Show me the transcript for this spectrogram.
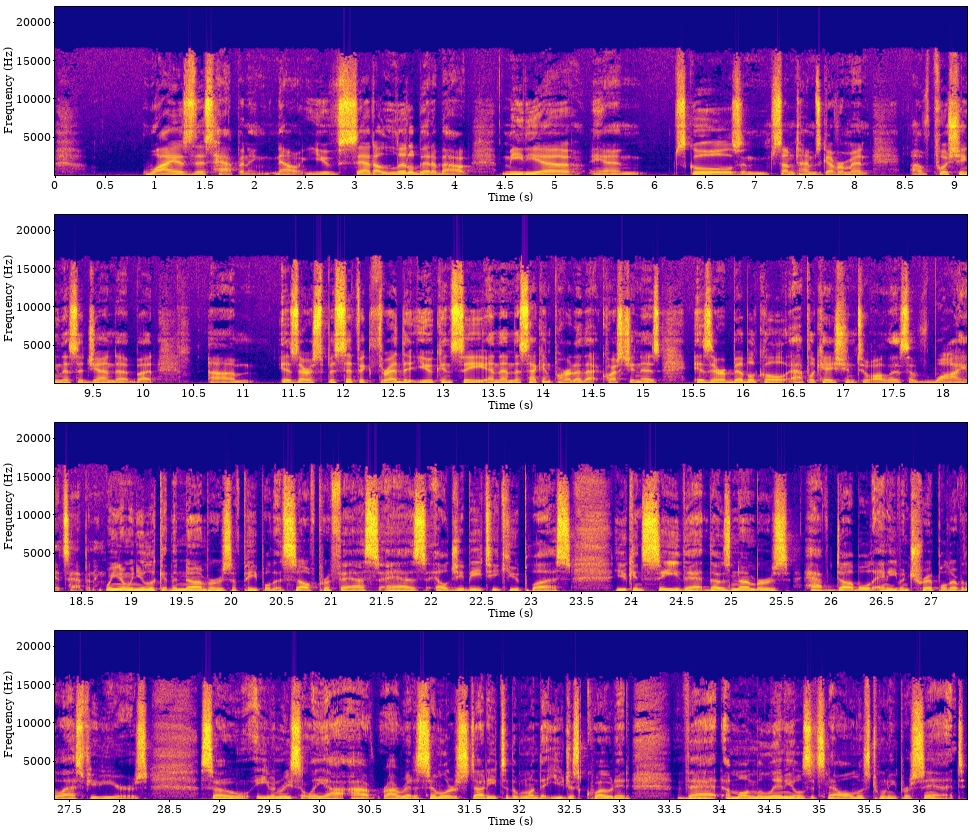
why is this happening? Now you've said a little bit about media and schools and sometimes government of pushing this agenda, but um, is there a specific thread that you can see? And then the second part of that question is: Is there a biblical application to all this of why it's happening? Well, you know, when you look at the numbers of people that self-profess as LGBTQ plus, you can see that those numbers have doubled and even tripled over the last few years. So even recently, I, I, I read a similar study to the one that you just quoted that among millennials, it's now almost 20%.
